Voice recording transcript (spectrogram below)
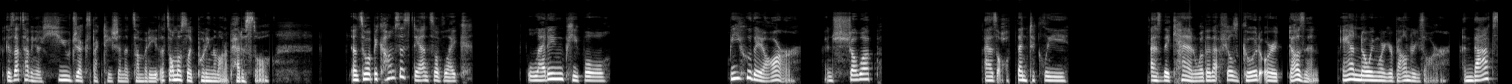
Because that's having a huge expectation that somebody, that's almost like putting them on a pedestal. And so it becomes this dance of like letting people be who they are and show up as authentically as they can, whether that feels good or it doesn't, and knowing where your boundaries are. And that's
